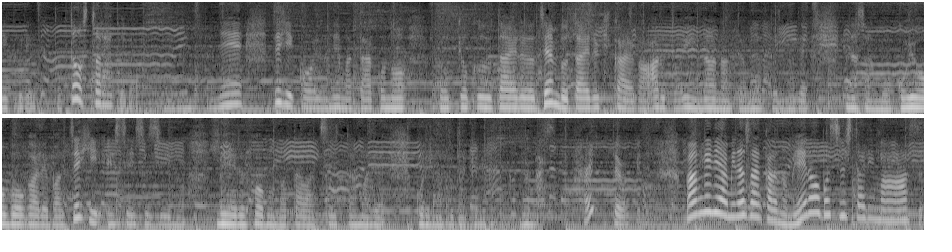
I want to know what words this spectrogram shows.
リグレットとストラグルね。ぜひこういうねまたこの6曲歌える全部歌える機会があるといいななんて思ってるので皆さんもご要望があればぜひ SSG のメールフォームまたはツイッターまでご連絡いただければと思います。はいというわけで番組では皆さんからのメールを募集しております。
